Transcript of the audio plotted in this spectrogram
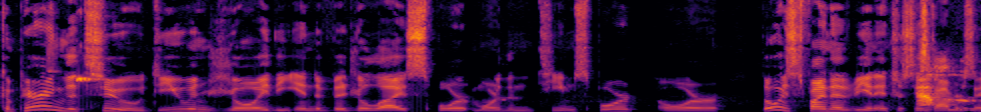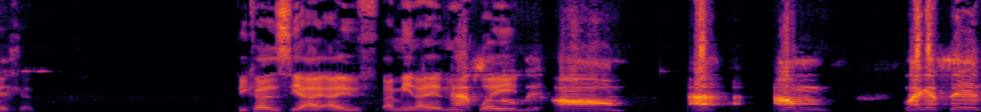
Comparing the two, do you enjoy the individualized sport more than the team sport, or I always find that to be an interesting Absolutely. conversation? Because yeah, I, I've I mean I play. Absolutely. Um, I I'm like I said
